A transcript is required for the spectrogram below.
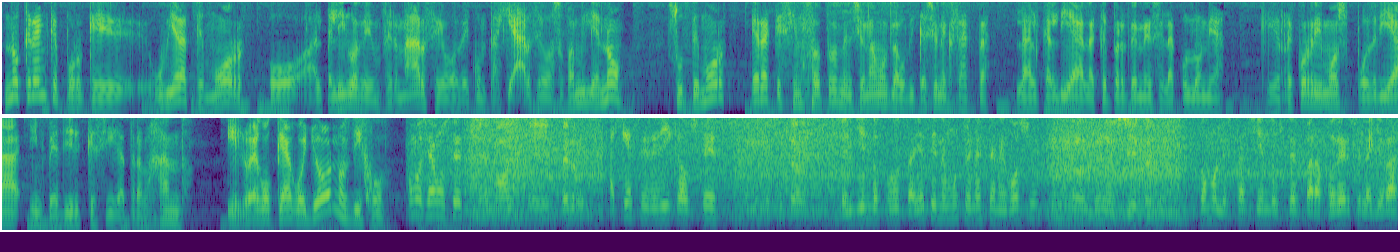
No crean que porque hubiera temor o al peligro de enfermarse o de contagiarse o a su familia, no. Su temor era que si nosotros mencionamos la ubicación exacta, la alcaldía a la que pertenece la colonia que recorrimos podría impedir que siga trabajando. ¿Y luego qué hago yo? Nos dijo. ¿Cómo se llama usted? Me llamo este, Pedro. ¿A qué se dedica usted? vendiendo fruta. ¿Ya tiene mucho en este negocio? Unos, unos 10 años. ¿Cómo le está haciendo usted para podérsela llevar?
